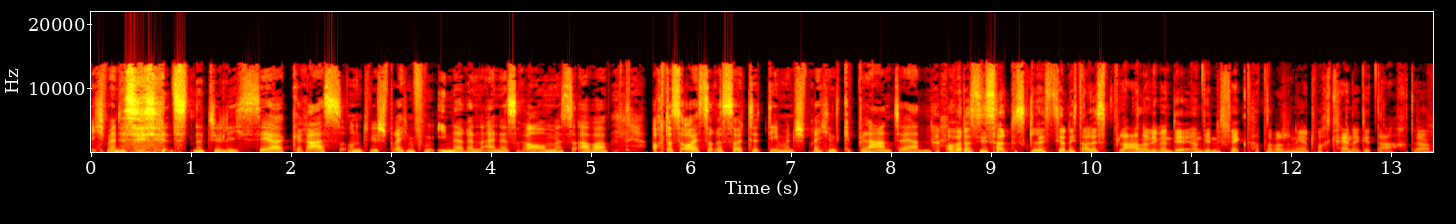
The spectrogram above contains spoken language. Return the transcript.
ich meine, das ist jetzt natürlich sehr krass und wir sprechen vom Inneren eines Raumes, aber auch das Äußere sollte dementsprechend geplant werden. Aber das ist halt, das lässt sich ja nicht alles planen. Ich meine, an den Effekt hat da wahrscheinlich einfach keiner gedacht, ja.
